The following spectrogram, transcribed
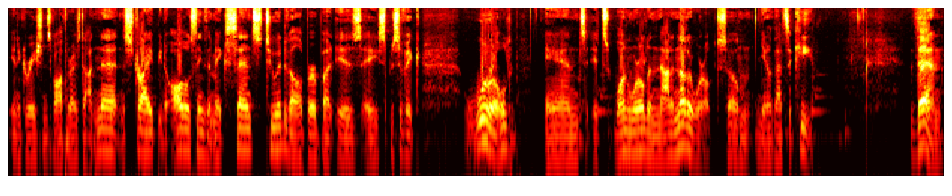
integrations of Authorize.net and Stripe. You know, all those things that make sense to a developer, but is a specific world, and it's one world and not another world. So, you know, that's a key. Then,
